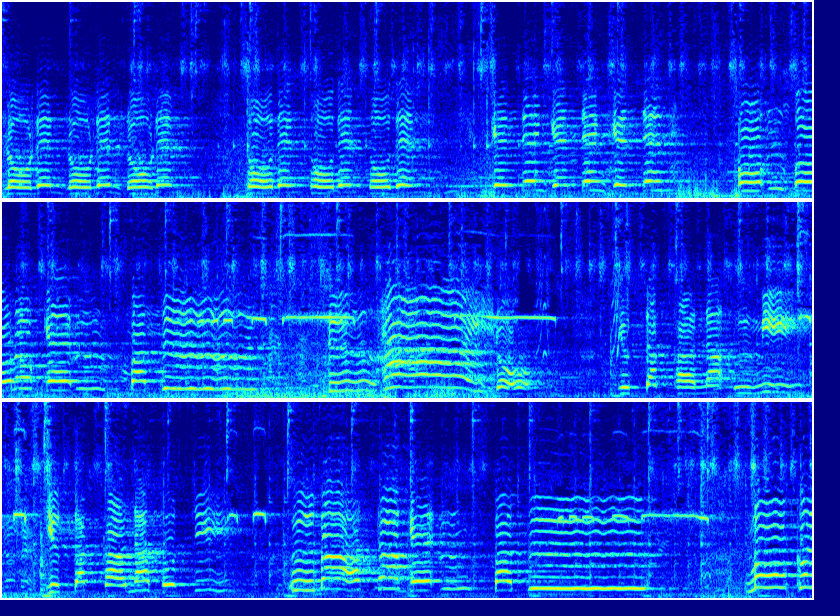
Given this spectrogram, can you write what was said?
うローレンローレンローレン東電東電東電原電原電原電本当の原発ドゥハイロ豊かな海豊かな土地奪った原発もうこれ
